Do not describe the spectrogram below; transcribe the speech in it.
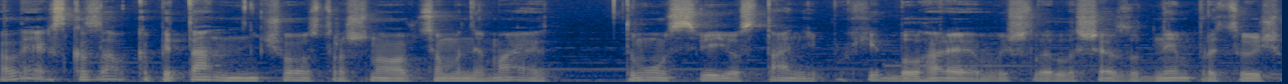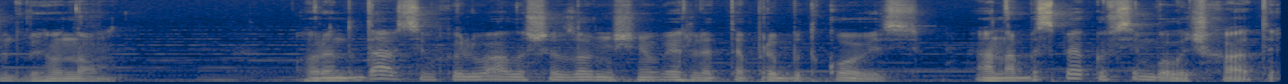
Але, як сказав капітан, нічого страшного в цьому немає, тому в свій останній похід Болгарія вийшли лише з одним працюючим двигуном. Орендодавців хвилював лише зовнішній вигляд та прибутковість, а на безпеку всім було чхати.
